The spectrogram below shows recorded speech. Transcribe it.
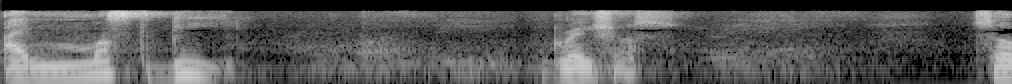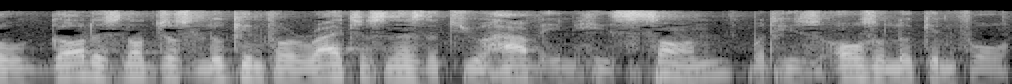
I must be gracious. So God is not just looking for righteousness that you have in His Son, but He's also looking for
